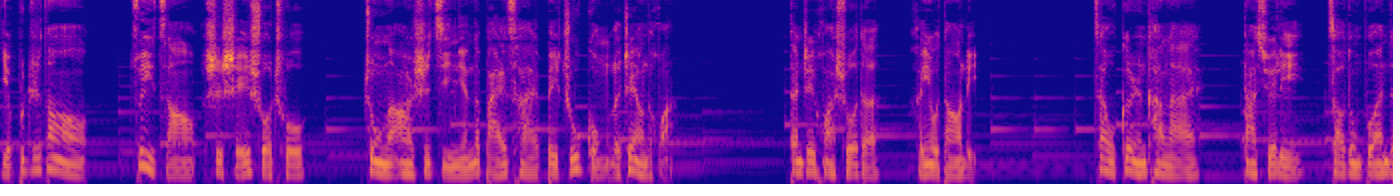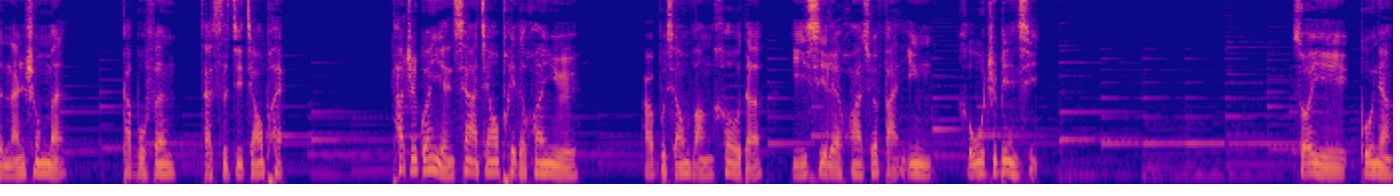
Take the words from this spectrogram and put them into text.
也不知道最早是谁说出“种了二十几年的白菜被猪拱了”这样的话，但这话说的很有道理。在我个人看来，大学里躁动不安的男生们，大部分在伺机交配，他只管眼下交配的欢愉。而不想往后的一系列化学反应和物质变性。所以，姑娘，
